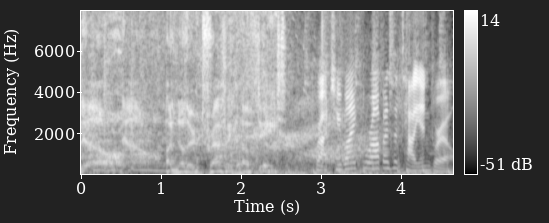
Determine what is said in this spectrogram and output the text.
Now, another traffic update. Brought to you by Carrabba's Italian Grill.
